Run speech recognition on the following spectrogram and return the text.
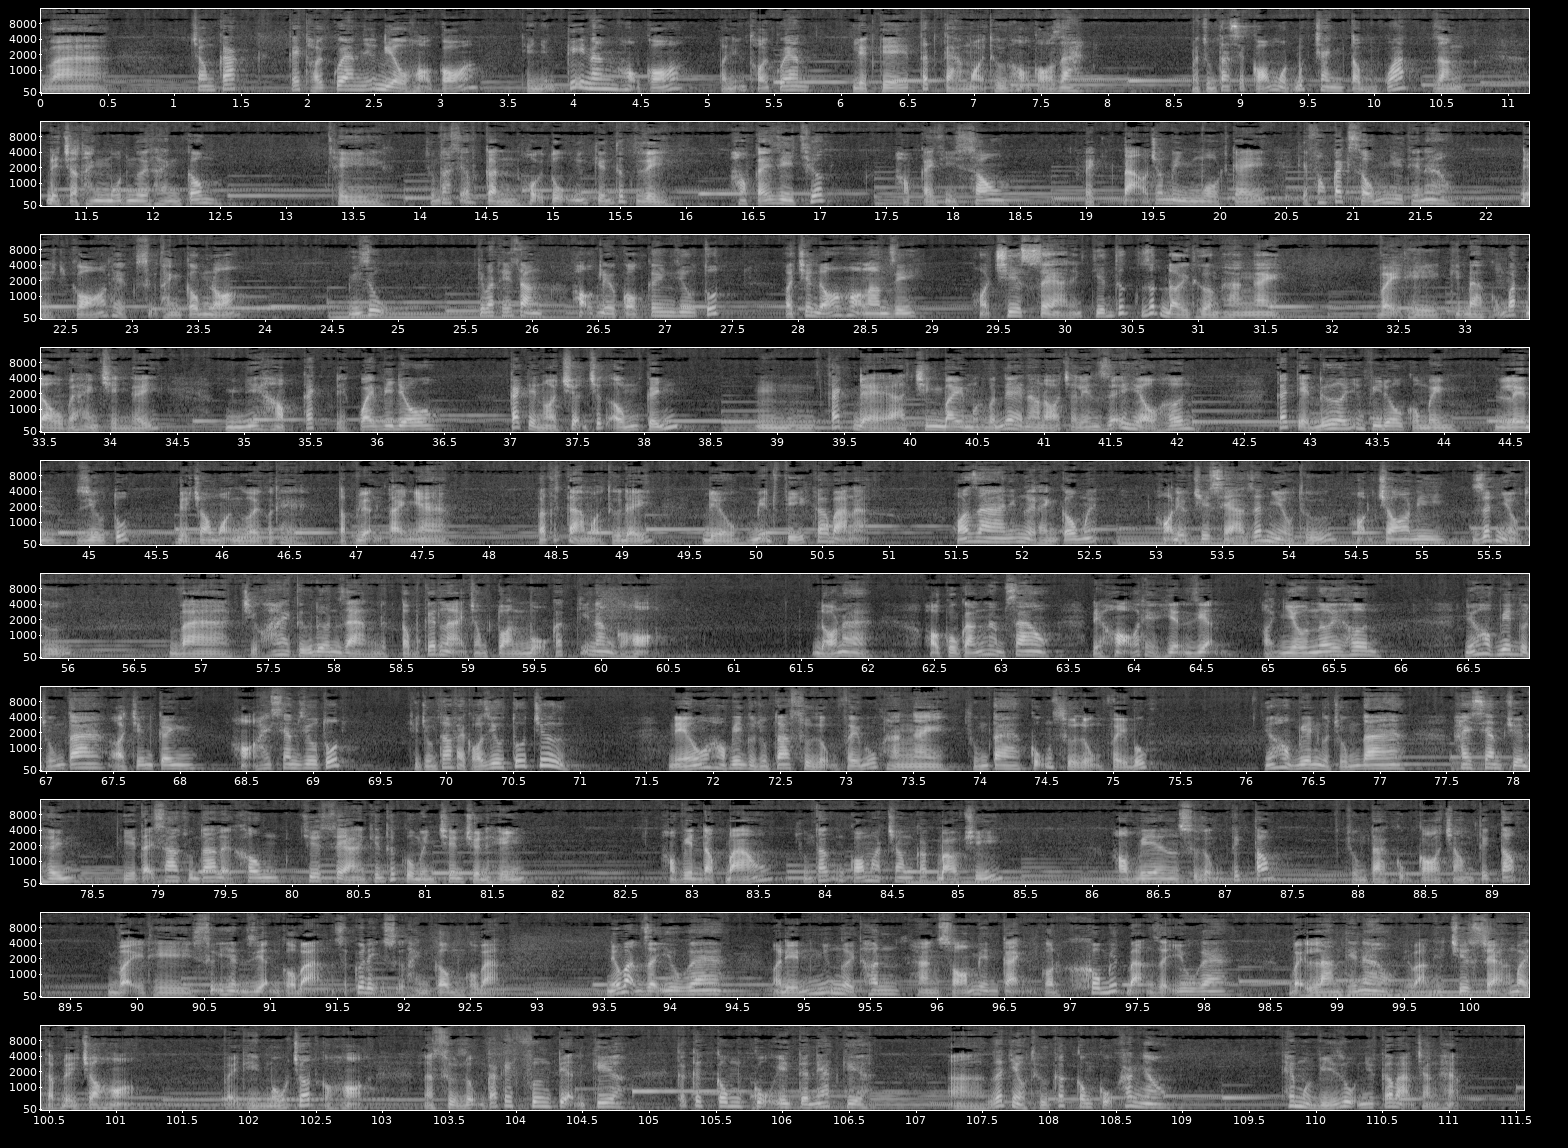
Và trong các cái thói quen, những điều họ có, thì những kỹ năng họ có và những thói quen liệt kê tất cả mọi thứ họ có ra. Và chúng ta sẽ có một bức tranh tổng quát rằng để trở thành một người thành công, thì chúng ta sẽ cần hội tụ những kiến thức gì? Học cái gì trước? Học cái gì sau? Phải tạo cho mình một cái cái phong cách sống như thế nào để có thể sự thành công đó? Ví dụ các bạn thấy rằng họ đều có kênh youtube và trên đó họ làm gì? Họ chia sẻ những kiến thức rất đời thường hàng ngày. Vậy thì khi bà cũng bắt đầu với hành trình đấy, mình đi học cách để quay video, cách để nói chuyện trước ống kính cách để trình bày một vấn đề nào đó trở nên dễ hiểu hơn cách để đưa những video của mình lên youtube để cho mọi người có thể tập luyện tại nhà. Và tất cả mọi thứ đấy đều miễn phí các bạn ạ. Hóa ra những người thành công ấy, họ đều chia sẻ rất nhiều thứ, họ cho đi rất nhiều thứ. Và chỉ có hai thứ đơn giản được tổng kết lại trong toàn bộ các kỹ năng của họ. Đó là họ cố gắng làm sao để họ có thể hiện diện ở nhiều nơi hơn. Nếu học viên của chúng ta ở trên kênh họ hay xem youtube, thì chúng ta phải có youtube chứ nếu học viên của chúng ta sử dụng facebook hàng ngày, chúng ta cũng sử dụng facebook. Nếu học viên của chúng ta hay xem truyền hình, thì tại sao chúng ta lại không chia sẻ những kiến thức của mình trên truyền hình? Học viên đọc báo, chúng ta cũng có mặt trong các báo chí. Học viên sử dụng tiktok, chúng ta cũng có trong tiktok. Vậy thì sự hiện diện của bạn sẽ quyết định sự thành công của bạn. Nếu bạn dạy yoga mà đến những người thân, hàng xóm bên cạnh còn không biết bạn dạy yoga, vậy làm thế nào để bạn thì chia sẻ bài tập đấy cho họ? Vậy thì mấu chốt của họ là sử dụng các cái phương tiện kia các cái công cụ internet kia à, rất nhiều thứ các công cụ khác nhau. Thêm một ví dụ như các bạn chẳng hạn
